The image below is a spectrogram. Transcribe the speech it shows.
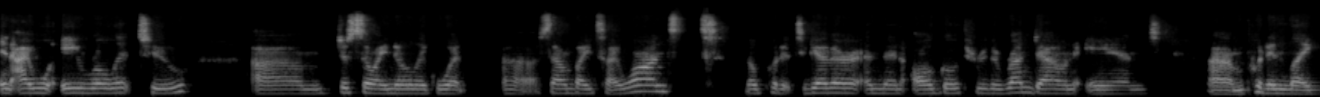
And i will a roll it too um, just so i know like what uh, sound bites i want. They'll put it together and then i'll go through the rundown and um, put in like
